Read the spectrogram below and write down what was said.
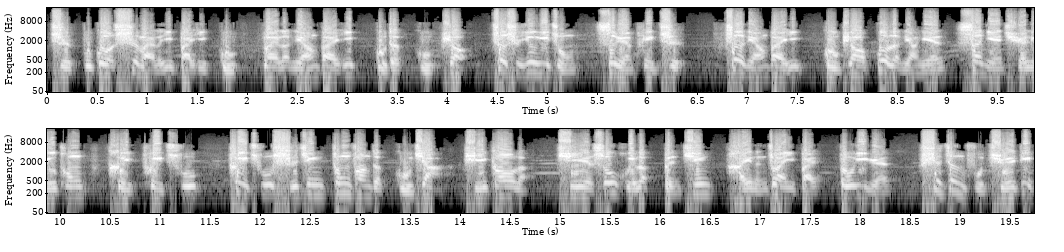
只不过是买了一百亿股，买了两百亿股的股票，这是又一种资源配置。这两百亿股票过了两年、三年全流通，可以退出，退出时京东方的股价提高了。企业收回了本金，还能赚一百多亿元。市政府决定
